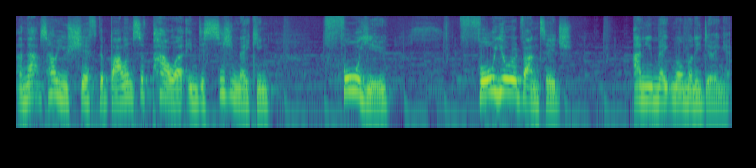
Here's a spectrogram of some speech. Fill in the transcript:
and that's how you shift the balance of power in decision making for you, for your advantage, and you make more money doing it.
